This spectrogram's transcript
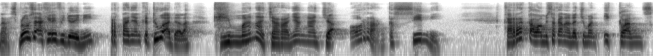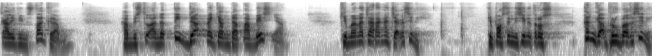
Nah, sebelum saya akhiri video ini, pertanyaan kedua adalah gimana caranya ngajak orang ke sini? Karena kalau misalkan Anda cuma iklan sekali di Instagram, habis itu Anda tidak pegang database-nya, gimana cara ngajak ke sini? Diposting di sini terus, kan nggak berubah ke sini.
